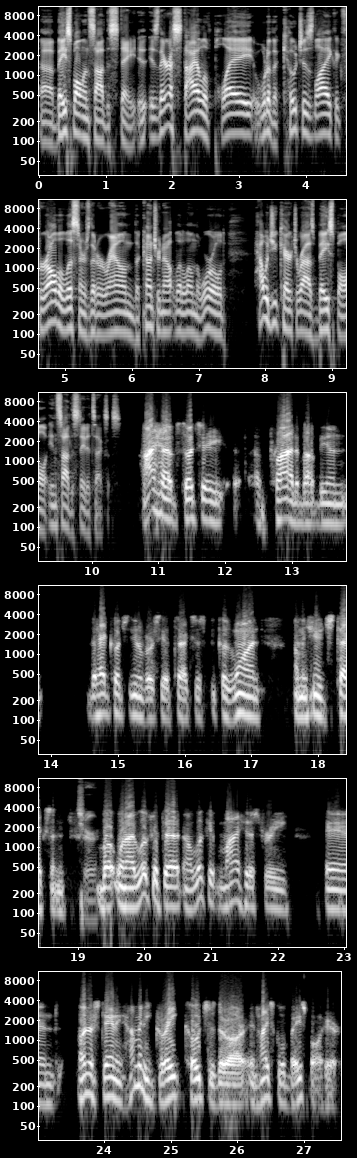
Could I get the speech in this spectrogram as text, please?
uh, baseball inside the state? Is, is, there a style of play? What are the coaches like? Like for all the listeners that are around the country, not let alone the world, how would you characterize baseball inside the state of Texas? I have such a, a pride about being the head coach of the University of Texas because one, I'm a huge Texan. Sure. But when I look at that, and I look at my history and understanding how many great coaches there are in high school baseball here,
